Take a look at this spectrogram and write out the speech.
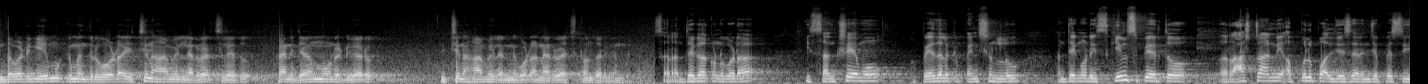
ఇంతవరకు ఏ ముఖ్యమంత్రి కూడా ఇచ్చిన హామీలు నెరవేర్చలేదు కానీ జగన్మోహన్ రెడ్డి గారు ఇచ్చిన హామీలన్నీ కూడా నెరవేర్చడం జరిగింది. సార్ అంతేకాకుండా కూడా ఈ సంక్షేమం పేదలకు పెన్షన్లు అంతేకాకుండా ఈ స్కీమ్స్ పేరుతో రాష్ట్రాన్ని అప్పులు పాలు చేశారని చెప్పేసి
